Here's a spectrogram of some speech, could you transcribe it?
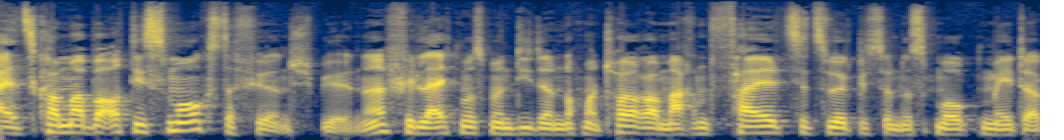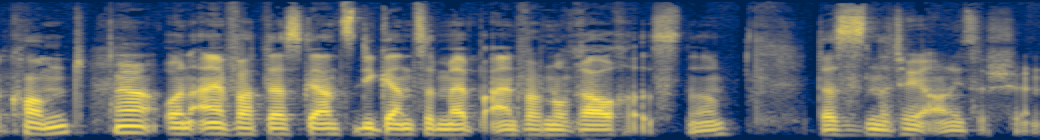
Jetzt kommen aber auch die Smokes dafür ins Spiel. Ne? Vielleicht muss man die dann nochmal teurer machen, falls jetzt wirklich so eine Smoke-Meter kommt Ja. und einfach das ganze, die ganze Map einfach nur Rauch ist. Ne? Das ist natürlich auch nicht so schön.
